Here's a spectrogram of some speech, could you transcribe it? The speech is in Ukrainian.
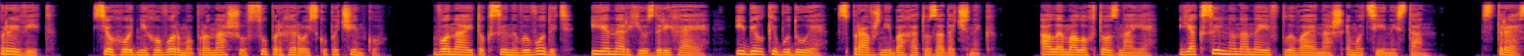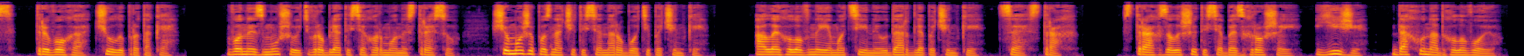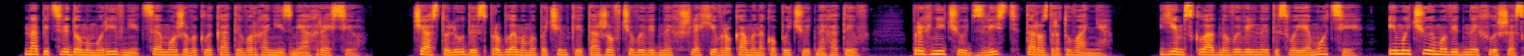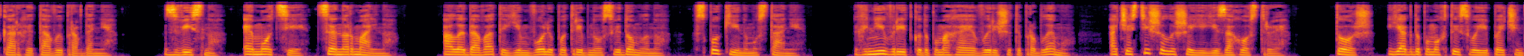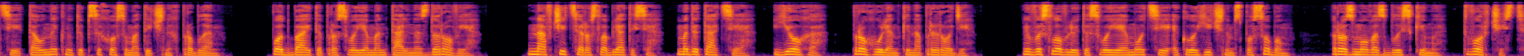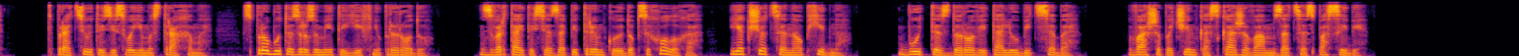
Привіт! Сьогодні говоримо про нашу супергеройську печінку. Вона і токсини виводить, і енергію зберігає, і білки будує, справжній багатозадачник. Але мало хто знає, як сильно на неї впливає наш емоційний стан. Стрес, тривога, чули про таке. Вони змушують вроблятися гормони стресу, що може позначитися на роботі печінки. Але головний емоційний удар для печінки це страх. Страх залишитися без грошей, їжі, даху над головою. На підсвідомому рівні це може викликати в організмі агресію. Часто люди з проблемами печінки та жовчовивідних шляхів роками накопичують негатив, пригнічують злість та роздратування. Їм складно вивільнити свої емоції, і ми чуємо від них лише скарги та виправдання. Звісно, емоції це нормально. Але давати їм волю потрібно усвідомлено, в спокійному стані. Гнів рідко допомагає вирішити проблему, а частіше лише її загострює. Тож, як допомогти своїй печінці та уникнути психосоматичних проблем? Подбайте про своє ментальне здоров'я. Навчіться розслаблятися, медитація, йога, прогулянки на природі. Висловлюйте свої емоції екологічним способом, розмова з близькими, творчість. Працюйте зі своїми страхами, спробуйте зрозуміти їхню природу. Звертайтеся за підтримкою до психолога, якщо це необхідно. Будьте здорові та любіть себе. Ваша печінка скаже вам за це спасибі.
